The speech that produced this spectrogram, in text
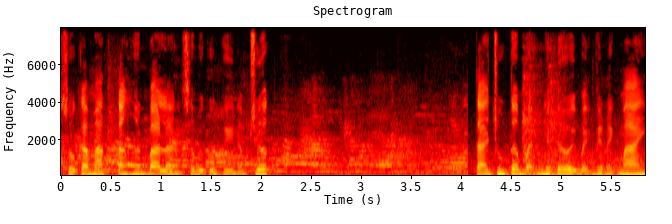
số ca mắc tăng hơn 3 lần so với cùng kỳ năm trước. Tại Trung tâm Bệnh nhiệt đới Bệnh viện Bạch Mai,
